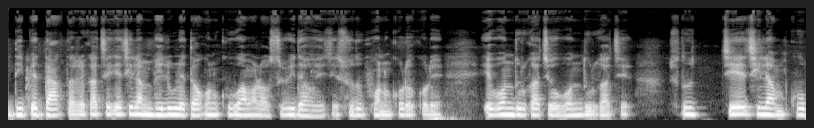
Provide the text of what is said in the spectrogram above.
দ্বীপের ডাক্তারের কাছে গেছিলাম ভেলুরে, তখন খুব আমার অসুবিধা হয়েছে। শুধু ফোন করে করে এ বন্ধুর কাছে, ও বন্ধুর কাছে শুধু চেয়েছিলাম, খুব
